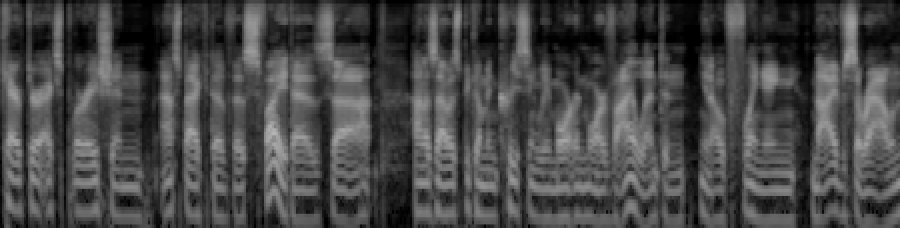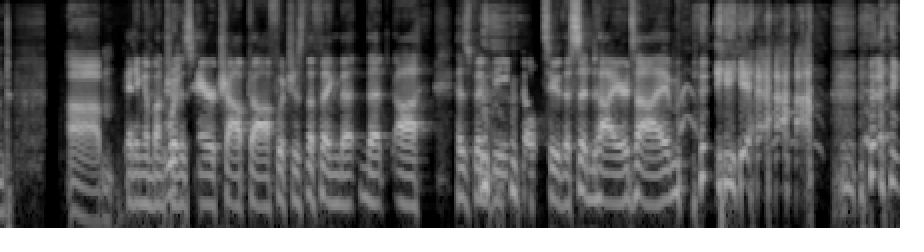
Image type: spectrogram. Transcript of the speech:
character exploration aspect of this fight as uh, Hanazawa's become increasingly more and more violent and you know flinging knives around um, Getting a bunch of his hair chopped off, which is the thing that that uh has been being built to this entire time. yeah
